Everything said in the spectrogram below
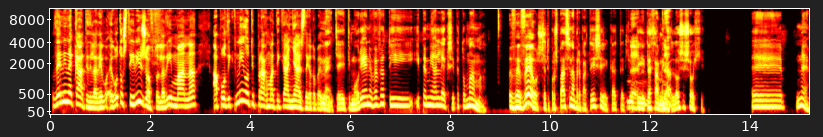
Δεν είναι κάτι δηλαδή. Εγώ, εγώ το στηρίζω αυτό. Δηλαδή η μάνα αποδεικνύει ότι πραγματικά νοιάζεται για το παιδί. Ναι, και η τιμωρία είναι βέβαια ότι είπε μία λέξη, είπε το μάμα. Βεβαίως. Και ότι προσπάθησε να περπατήσει, κάτι τέτοιο. Ναι, ότι ναι, δεν θα ναι. μεγαλώσεις, όχι. Ε, ναι.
